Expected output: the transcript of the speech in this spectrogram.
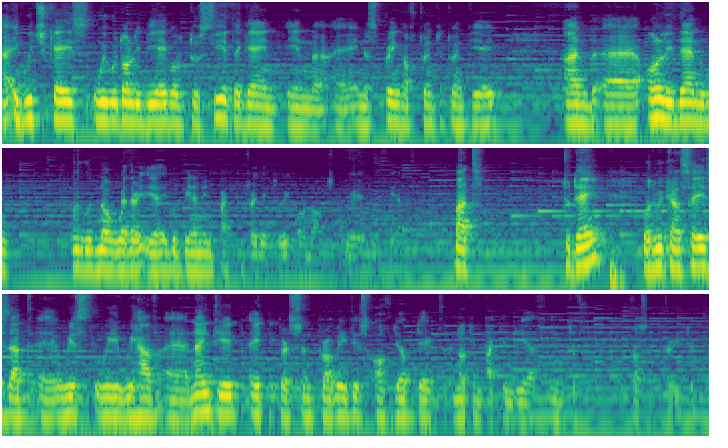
uh, in which case we would only be able to see it again in, uh, in the spring of 2028. And uh, only then we would know whether it would be an impacting trajectory or not. But today, what we can say is that uh, we, we, we have 98% uh, probabilities of the object not impacting the Earth in 2032.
